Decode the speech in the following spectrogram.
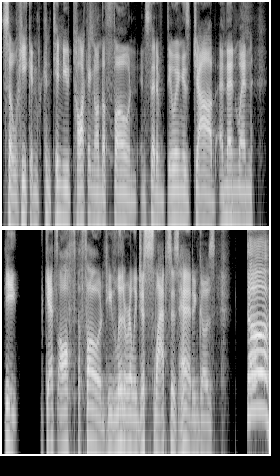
so he can continue talking on the phone instead of doing his job. And then when he gets off the phone, he literally just slaps his head and goes, Duh,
